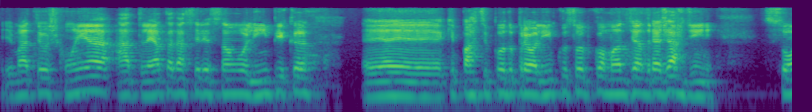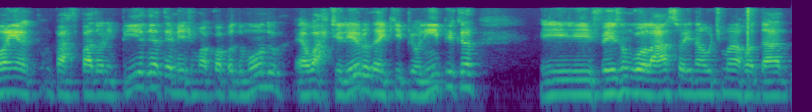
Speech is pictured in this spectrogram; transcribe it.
E Matheus Cunha, atleta da seleção olímpica, é, que participou do pré-olímpico sob comando de André Jardini. Sonha em participar da Olimpíada e até mesmo uma Copa do Mundo. É o artilheiro da equipe olímpica e fez um golaço aí na última rodada,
